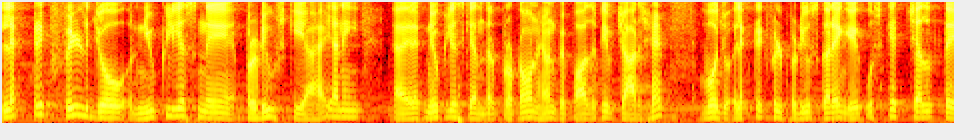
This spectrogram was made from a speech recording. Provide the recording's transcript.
इलेक्ट्रिक फ़ील्ड जो न्यूक्लियस ने प्रोड्यूस किया है यानी न्यूक्लियस के अंदर प्रोटॉन है उन पर पॉजिटिव चार्ज है वो जो इलेक्ट्रिक फ़ील्ड प्रोड्यूस करेंगे उसके चलते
